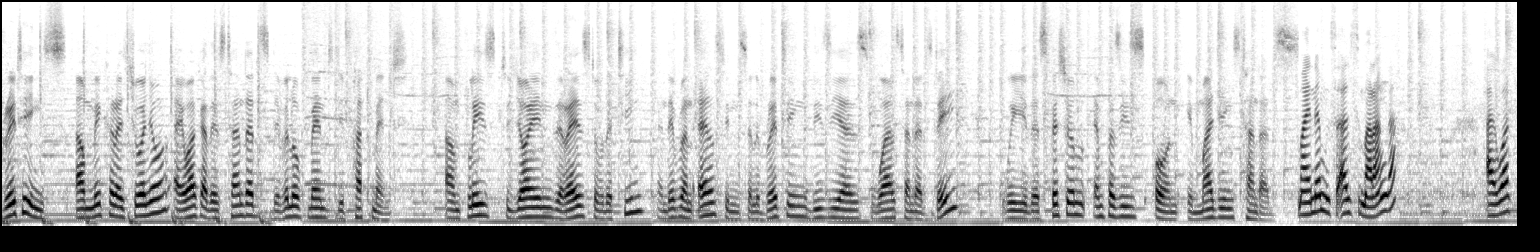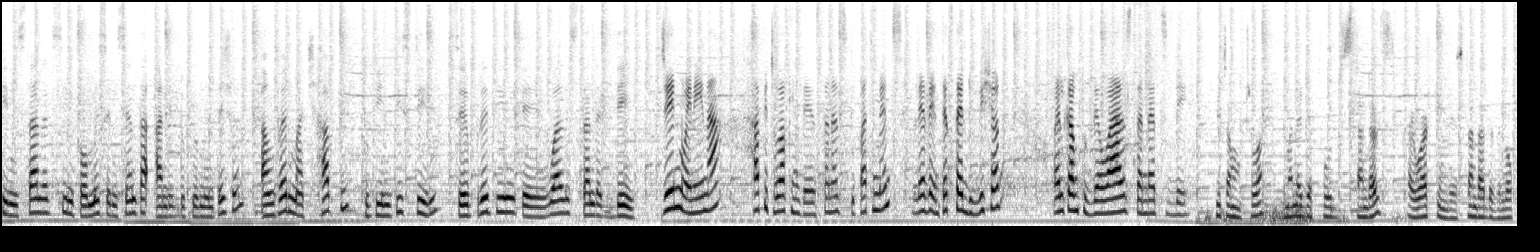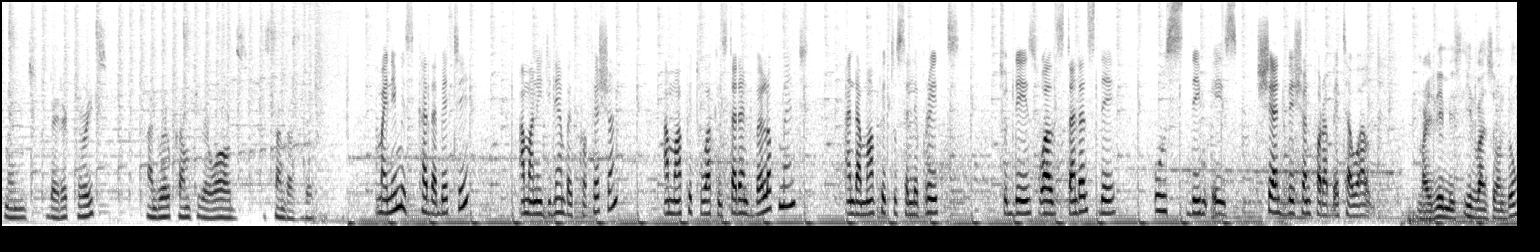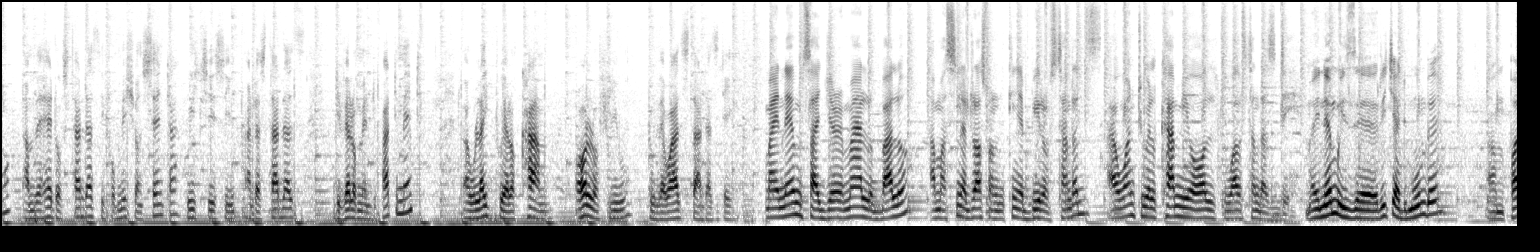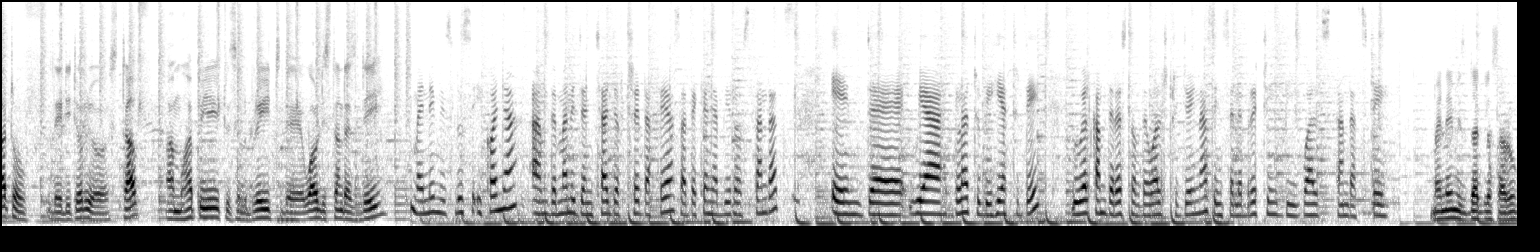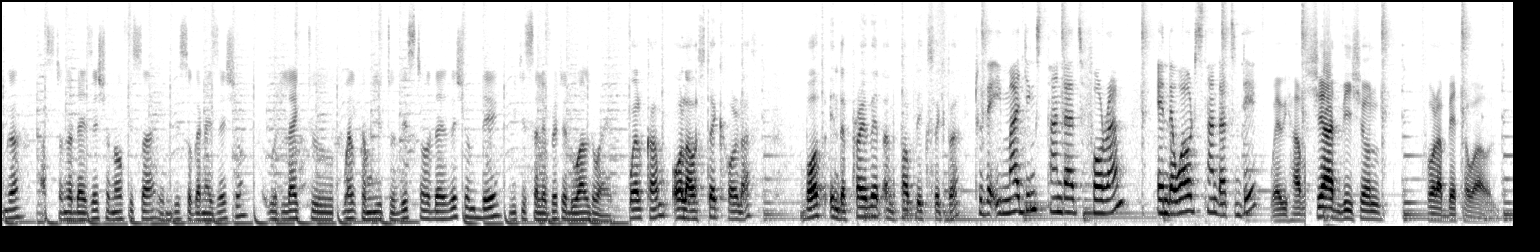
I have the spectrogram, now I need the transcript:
Greetings, I'm Mika Rachuonyo. I work at the Standards Development Department. I'm pleased to join the rest of the team and everyone else in celebrating this year's World Standards Day with a special emphasis on emerging standards. My name is Alice Maranga. I work in the Standards Information Center and Documentation. I'm very much happy to be in this team celebrating the World Standard Day. Jane Wenina, happy to work in the Standards Department, Leather and Textile Division. Welcome to the World Standards Day. Peter Mutua, Manager Food Standards. I work in the Standard Development Directorate and welcome to the World Standards Day. My name is Kada Betty. I'm an engineer by profession. I'm happy to work in standard development and I'm happy to celebrate today's World Standards Day, whose theme is Shared Vision for a Better World. My name is Ivan Zondongo. I'm the head of Stardust Information Center, which is in, under Stardust Development Department. I would like to welcome all of you to the World Standards Day. My name is Jeremiah Lubalo. I'm a senior draft from the Kenya Bureau of Standards. I want to welcome you all to World Standards Day. My name is uh, Richard Mumbe. I'm part of the editorial staff. I'm happy to celebrate the World Standards Day. My name is Lucy Ikonya. I'm the manager in charge of trade affairs at the Kenya Bureau of Standards. And uh, we are glad to be here today. We welcome the rest of the world to join us in celebrating the World Standards Day. My name is Douglas Arunga, a standardization officer in this organization. We'd like to welcome you to this standardization day, which is celebrated worldwide. Welcome all our stakeholders, both in the private and public sector. To the Emerging Standards Forum and the World Standards Day, where we have a shared vision for a better world.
